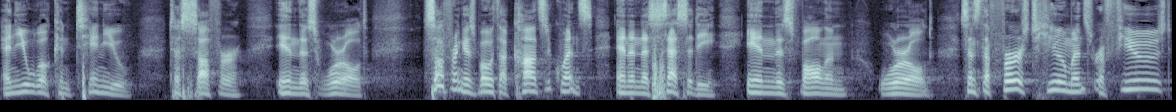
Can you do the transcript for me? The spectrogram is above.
and you will continue to suffer in this world. Suffering is both a consequence and a necessity in this fallen world. Since the first humans refused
